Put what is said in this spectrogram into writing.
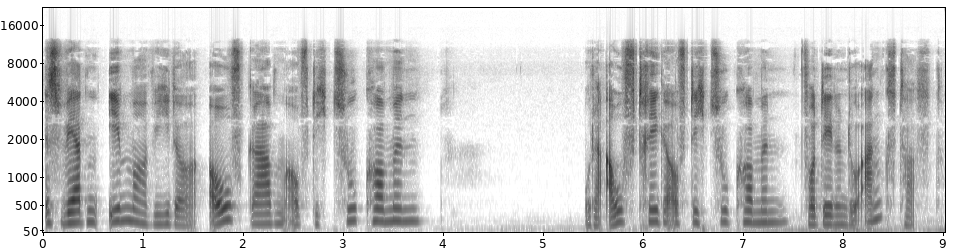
Es werden immer wieder Aufgaben auf dich zukommen oder Aufträge auf dich zukommen, vor denen du Angst hast.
